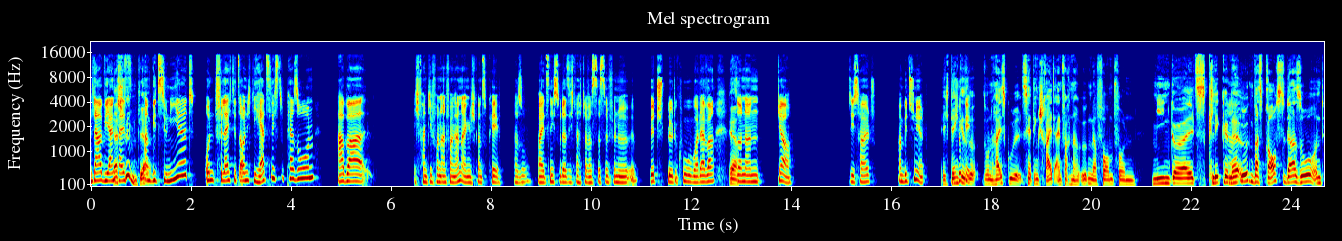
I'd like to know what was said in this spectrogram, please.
klar, Bianca stimmt, ist ja. ambitioniert und vielleicht jetzt auch nicht die herzlichste Person, aber ich fand die von Anfang an eigentlich ganz okay. Also war jetzt nicht so, dass ich dachte, was ist das denn für eine äh, Bitch, blöde Kuh, whatever, Ja. sondern ja, sie ist halt ambitioniert. Ich denke, okay. so, so ein Highschool-Setting schreit einfach nach irgendeiner Form von Mean Girls, Clique, Ja. ne? Irgendwas brauchst du da so und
